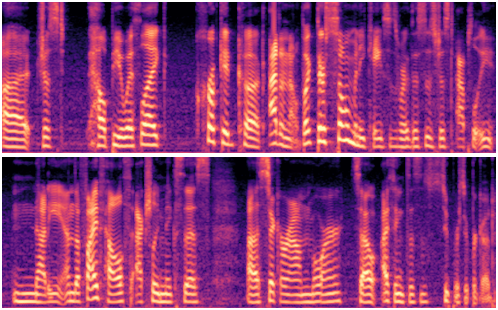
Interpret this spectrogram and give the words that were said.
Uh, just help you with like crooked cook i don't know like there's so many cases where this is just absolutely nutty and the five health actually makes this uh, stick around more so i think this is super super good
